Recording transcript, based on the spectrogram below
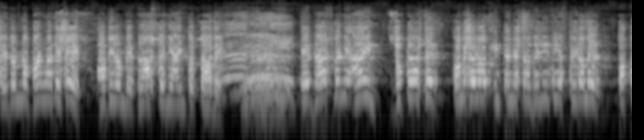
সেজন্য বাংলাদেশে অবিলম্বে ব্লাস্টেমি আইন করতে হবে। এই ব্লাসফেমি আইন যুক্তরাষ্ট্রের ইন্টারন্যাশনাল রিলিজিয়াস ফ্রিডমের তথ্য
